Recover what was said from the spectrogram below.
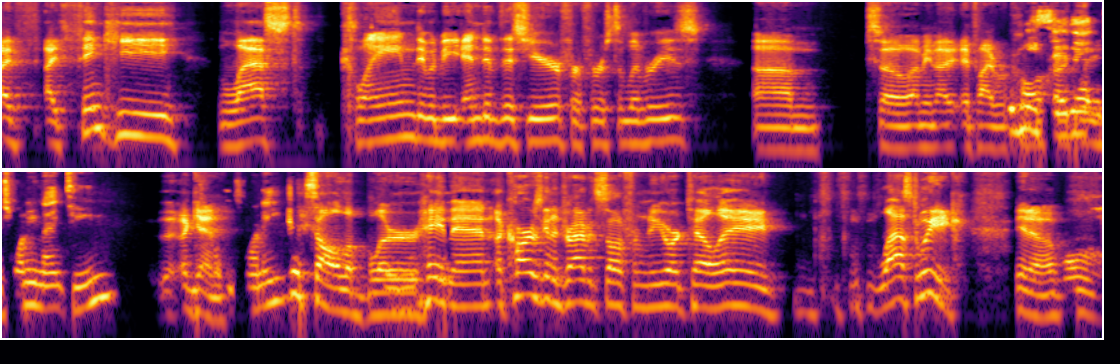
I I think he last claimed it would be end of this year for first deliveries. Um, so I mean, I, if I recall, Did he say that in 2019? Uh, again, 2020? it's all a blur. Hey, man, a car is going to drive itself from New York to LA last week. You know. Oh.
